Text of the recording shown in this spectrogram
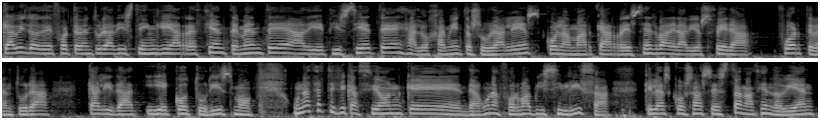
Cabildo de Fuerteventura distinguía recientemente a 17 alojamientos rurales con la marca Reserva de la Biosfera Fuerteventura calidad y ecoturismo. Una certificación que de alguna forma visibiliza que las cosas se están haciendo bien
